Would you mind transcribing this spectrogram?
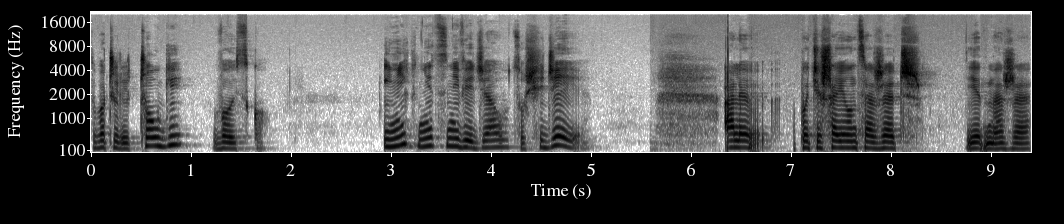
Zobaczyli czołgi, wojsko. I nikt nic nie wiedział, co się dzieje. Ale pocieszająca rzecz, jedna, że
